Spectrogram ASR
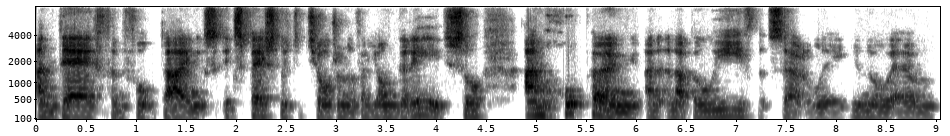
and death and folk dying, especially to children of a younger age. So I'm hoping and, and I believe that certainly, you know, um,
